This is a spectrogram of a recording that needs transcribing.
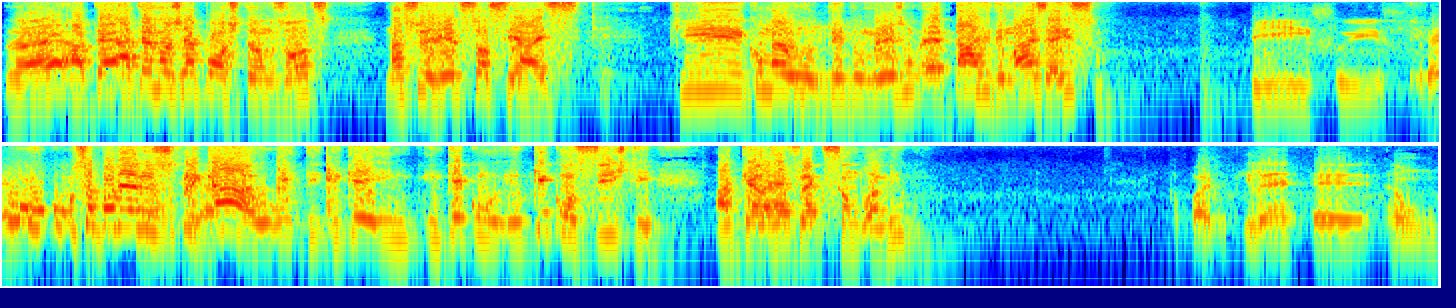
Né? Até, até nós repostamos ontem nas suas redes sociais. Que, como é o título mesmo, é tarde demais, é isso? Isso, isso. é. Você poderia nos explicar o, de, de que, em, em que, o que consiste aquela reflexão do amigo? Rapaz, aquilo é, é, é um,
